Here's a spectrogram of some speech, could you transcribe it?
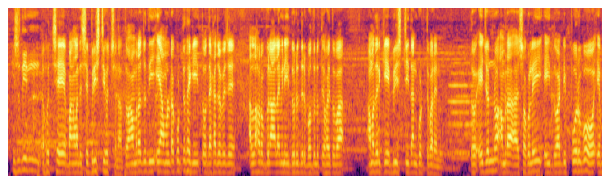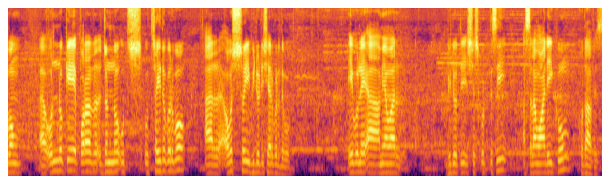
কিছুদিন হচ্ছে বাংলাদেশে বৃষ্টি হচ্ছে না, তো আমরা যদি এই আমলটা করতে থাকি, তো দেখা যাবে যে আল্লাহ রবুল্লা আলমিন এই দরিদ্রের বদলতে হয়তো বা আমাদেরকে বৃষ্টি দান করতে পারেন। তো এই জন্য আমরা সকলেই এই দোয়াটি পড়ব এবং অন্যকে পড়ার জন্য উৎস- উৎসাহিত করব, আর অবশ্যই ভিডিওটি শেয়ার করে দেব। এই বলে আমি আমার ভিডিওটি শেষ করতেছি। আসসালামু আলাইকুম খোদা হাফেজ।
